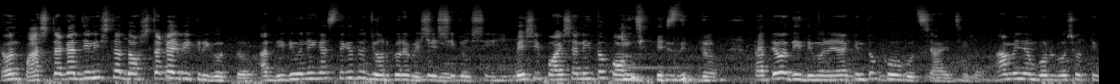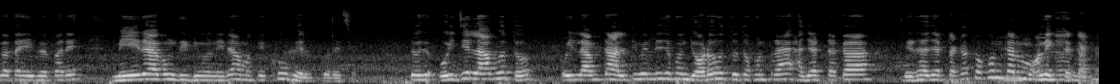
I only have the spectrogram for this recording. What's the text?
তখন পাঁচ টাকার জিনিসটা দশ টাকায় বিক্রি করতো। আর দিদিমণির কাছ থেকে তো জোর করে বেশি বেশি বেশি হ্যাঁ। বেশি পয়সা নিত কম জিনিস দিত। তাতেও দিদিমণিরা কিন্তু খুব উৎসাহী ছিল। আমি যা বলব সত্যি কথা এই ব্যাপারে মেয়েরা এবং দিদিমণিরা আমাকে খুব হেল্প করেছে। তো ওই যে লাভ হতো ওই লাভটা আলটিমেটলি যখন জড়ো হতো তখন প্রায় হাজার টাকা দেড় হাজার টাকা তখনকার অনেকটা টাকা।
